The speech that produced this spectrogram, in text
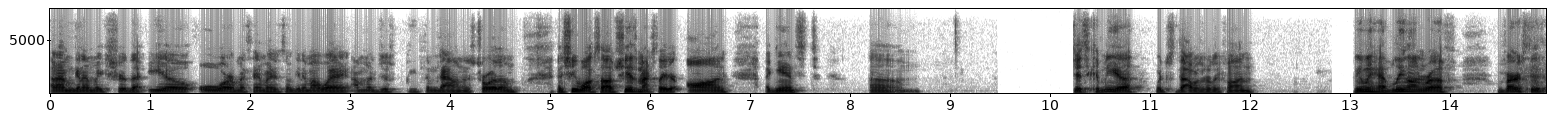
and I'm gonna make sure that Io or my family don't get in my way. I'm gonna just beat them down and destroy them. And she walks off. She has a match later on against um, Jessi Kamea, which that was really fun. Then we have Leon Ruff versus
